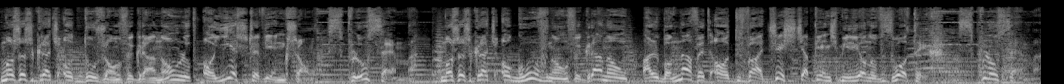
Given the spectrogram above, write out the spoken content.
Możesz grać o dużą wygraną lub o jeszcze większą z plusem. Możesz grać o główną wygraną albo nawet o 25 milionów złotych z plusem.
